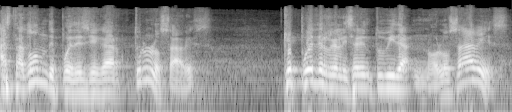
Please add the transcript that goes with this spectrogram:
¿hasta dónde puedes llegar? Tú no lo sabes. ¿Qué puedes realizar en tu vida? No lo sabes.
